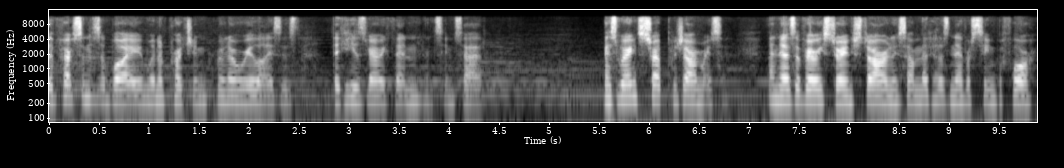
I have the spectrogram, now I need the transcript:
The person is a boy, when approaching, Bruno realizes that he is very thin and seems sad. He is wearing striped pajamas, and has a very strange star on his arm that he has never seen before.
